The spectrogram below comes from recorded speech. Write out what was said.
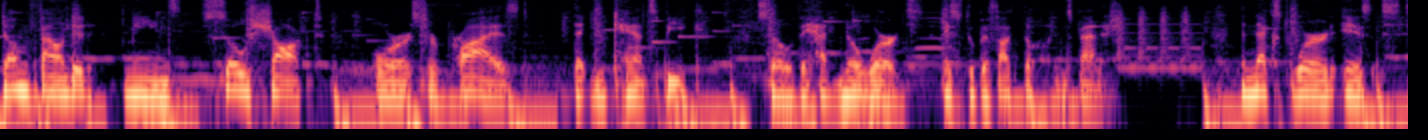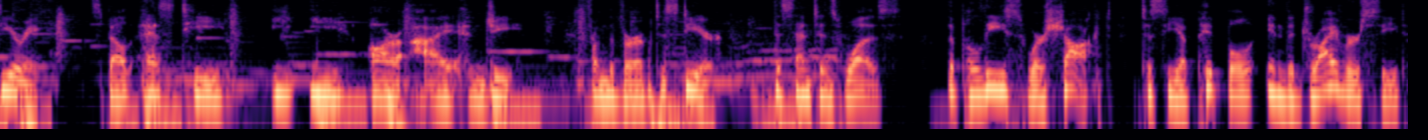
Dumbfounded means so shocked or surprised that you can't speak, so they had no words, estupefacto in Spanish. The next word is steering, spelled S T E E R I N G from the verb to steer. The sentence was The police were shocked to see a pit bull in the driver's seat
